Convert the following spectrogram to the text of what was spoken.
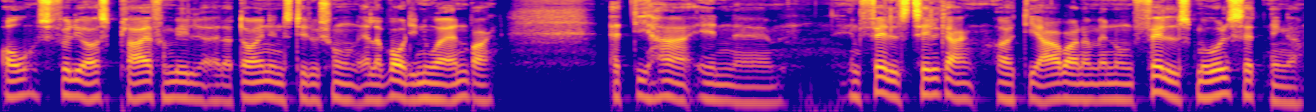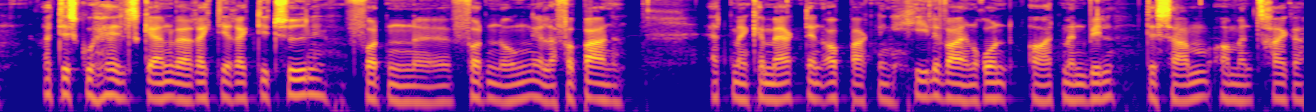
og selvfølgelig også plejefamilier eller døgninstitution, eller hvor de nu er anbragt, at de har en, øh, en fælles tilgang, og at de arbejder med nogle fælles målsætninger. Og det skulle helst gerne være rigtig, rigtig tydeligt for den, øh, for den unge eller for barnet, at man kan mærke den opbakning hele vejen rundt, og at man vil det samme, og man trækker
